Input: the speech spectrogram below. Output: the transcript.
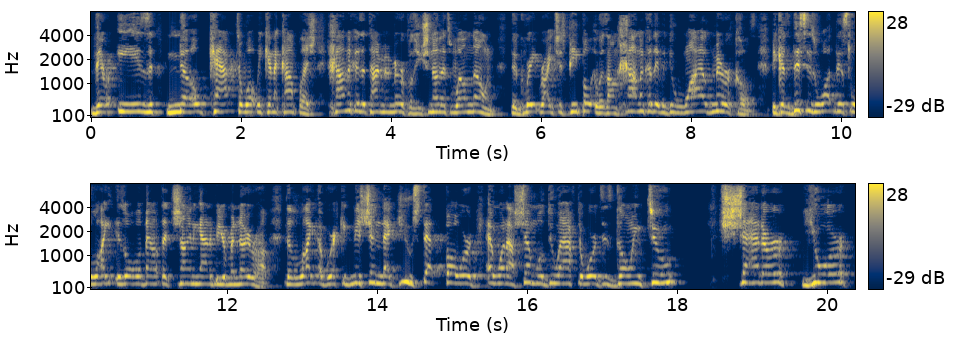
there is no cap to what we can accomplish. Hanukkah is a time of miracles. You should know that's well known. The great righteous people, it was on Hanukkah they would do wild miracles because this is what this light is all about that's shining out of your menorah. The light of recognition that you step forward and what Hashem will do afterwards is going to shatter your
